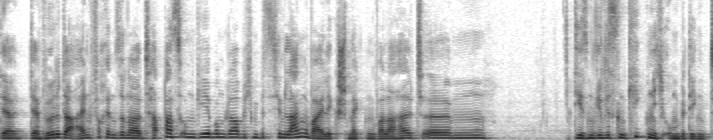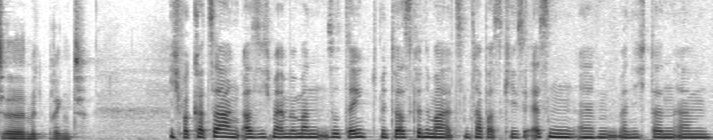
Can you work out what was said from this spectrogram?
der, der würde da einfach in so einer Tapas-Umgebung, glaube ich, ein bisschen langweilig schmecken, weil er halt ähm, diesen gewissen Kick nicht unbedingt äh, mitbringt. Ich wollte gerade sagen, also ich meine, wenn man so denkt, mit was könnte man als einen Tapas-Käse essen, ähm, wenn ich dann ähm,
